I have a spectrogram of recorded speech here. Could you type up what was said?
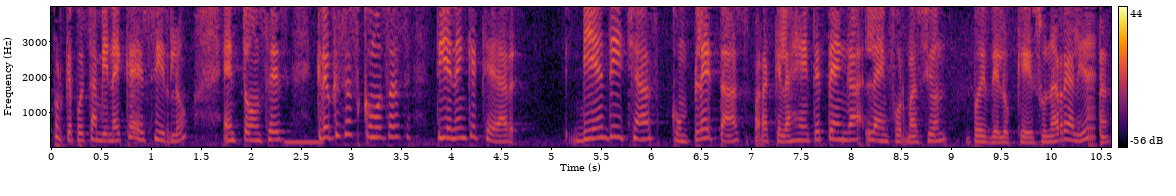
porque pues también hay que decirlo. Entonces, creo que esas cosas tienen que quedar bien dichas, completas, para que la gente tenga la información pues de lo que es una realidad.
